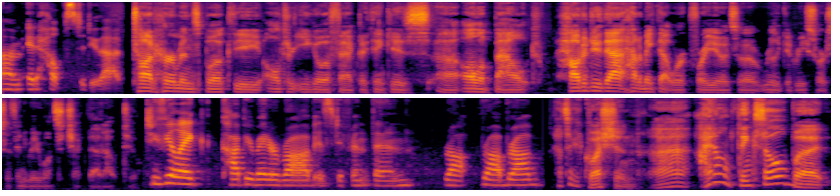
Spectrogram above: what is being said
um, it helps to do that. Todd Herman's book, The Alter Ego Effect, I think is uh, all about how to do that, how to make that work for you. It's a really good resource if anybody wants to check that out too. Do you feel like copywriter Rob is different than Rob Rob Rob? That's a good question. Uh, I don't think so, but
